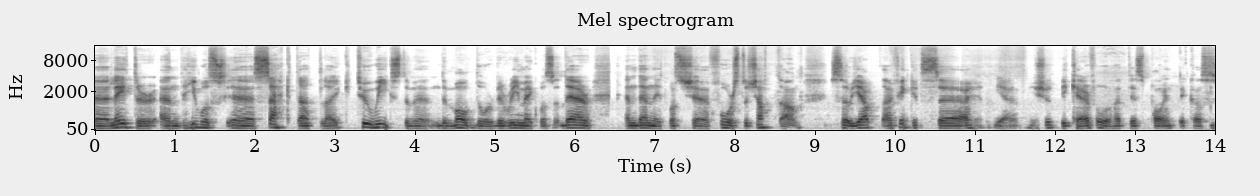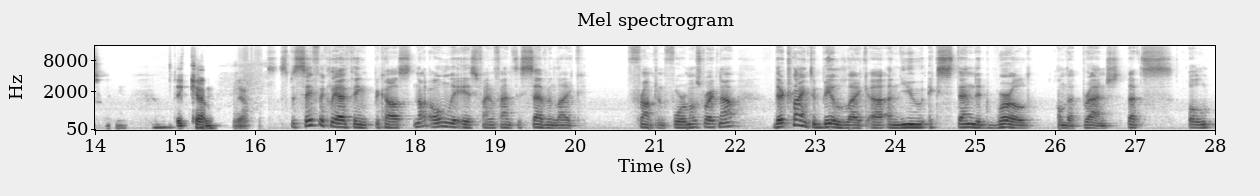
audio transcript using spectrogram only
uh, later, and he was uh, sacked at like two weeks. The the mod or the remake was there, and then it was uh, forced to shut down. So yeah, I think it's uh, yeah you should be careful at this point because they can yeah specifically, I think because not only is Final Fantasy VII like front and foremost right now, they're trying to build like a, a new extended world on that branch. That's all,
